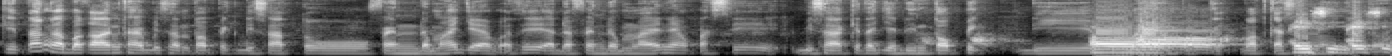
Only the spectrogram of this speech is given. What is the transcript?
kita nggak bakalan kehabisan topik di satu fandom aja pasti ada fandom lain yang pasti bisa kita jadiin topik di Oh, podcast, podcast I ini see, gitu.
